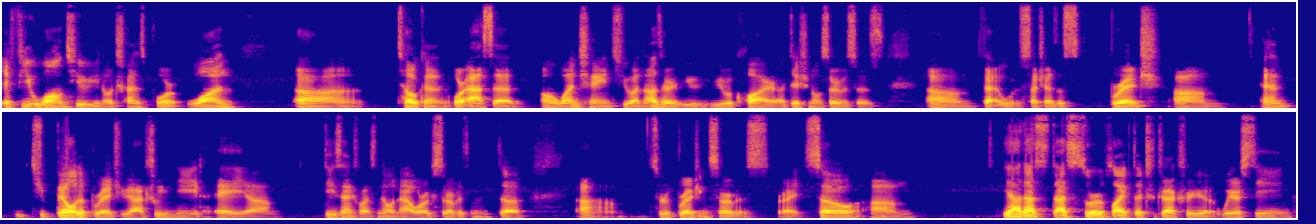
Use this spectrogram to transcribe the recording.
if you want to, you know, transport one uh, token or asset on one chain to another, you you require additional services um, that such as a bridge. Um, and to build a bridge, you actually need a um, decentralized node network servicing the um, sort of bridging service, right? So um, yeah, that's that's sort of like the trajectory we're seeing,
